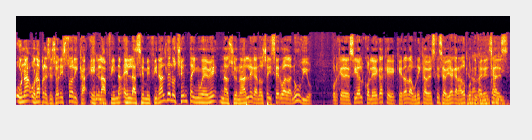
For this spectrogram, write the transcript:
Una, una precisión histórica. En, la fina- en la semifinal del 89, Nacional le ganó 6-0 a Danubio, porque decía el colega que, que era la única vez que se había ganado Que por era la de diferencia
